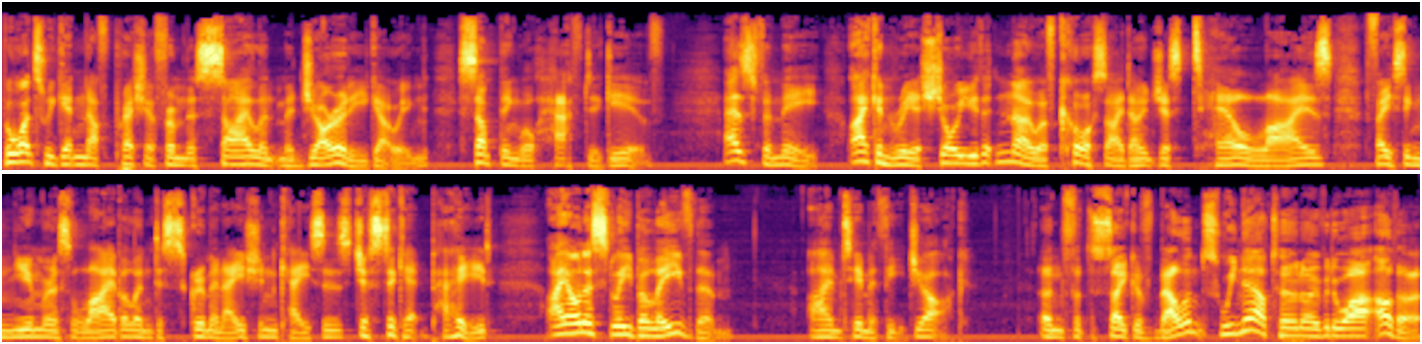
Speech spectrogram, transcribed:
But once we get enough pressure from the silent majority going, something will have to give. As for me, I can reassure you that no, of course I don't just tell lies, facing numerous libel and discrimination cases just to get paid. I honestly believe them. I'm Timothy Jock. And for the sake of balance, we now turn over to our other,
